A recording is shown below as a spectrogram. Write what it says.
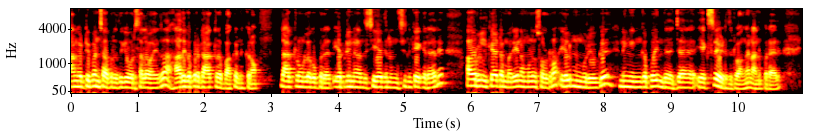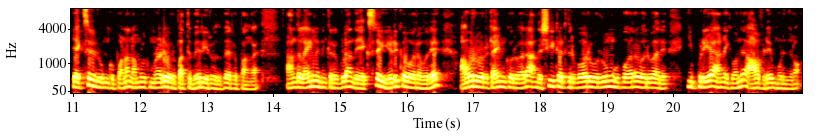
அங்கே டிஃபன் சாப்பிட்றதுக்கு ஒரு செலவாயிருதா? அதுக்கப்புறம் டாக்டரை பார்க்க நிற்கிறோம் டாக்டர் உள்ள கூப்பிட்றாரு. எப்படி நடந்துச்சு ஏது நடந்துச்சுன்னு கேட்குறாரு அவர்கள் கேட்ட மாதிரியே நம்மளும் சொல்கிறோம் எலும்பு முறிவுக்கு நீங்கள் இங்கே போய் இந்த ஜ எக்ஸ்ரே எடுத்துகிட்டு வாங்கன்னு அனுப்புகிறாரு எக்ஸ்ரே ரூமுக்கு போனால் நம்மளுக்கு முன்னாடி ஒரு பத்து பேர் இருபது பேர் இருப்பாங்க. அந்த லைனில் நிற்கிறதுக்குள்ளே அந்த எக்ஸ்ரே எடுக்க வரவரே அவர் ஒரு டைமுக்கு வருவார். அந்த ஷீட் எடுத்துகிட்டு போவார் ஒரு ரூமுக்கு போவார் வருவார். இப்படியே அன்னைக்கு வந்து ஆஃப் டே முடிஞ்சிடும்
